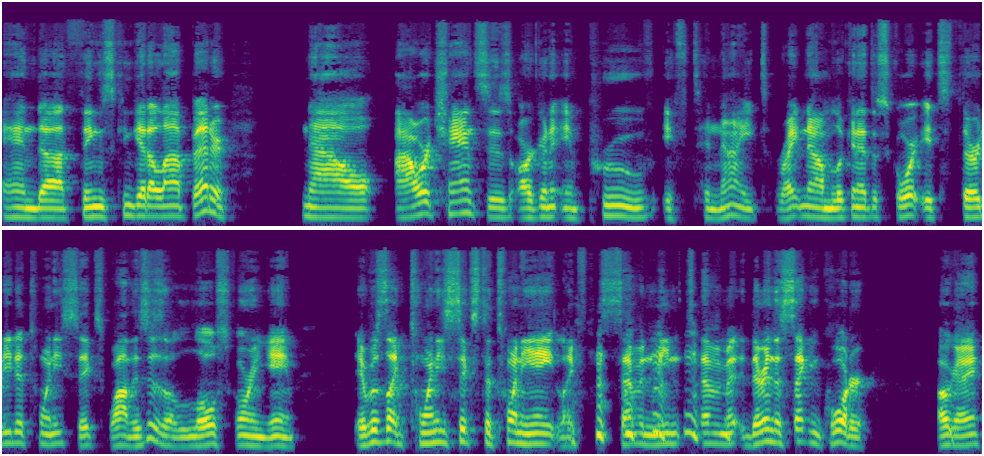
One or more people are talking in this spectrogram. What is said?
and uh, things can get a lot better. Now, our chances are going to improve if tonight, right now, I'm looking at the score, it's 30 to 26. Wow, this is a low scoring game. It was like 26 to 28, like seven, min- seven minutes. They're in the second quarter. Okay.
